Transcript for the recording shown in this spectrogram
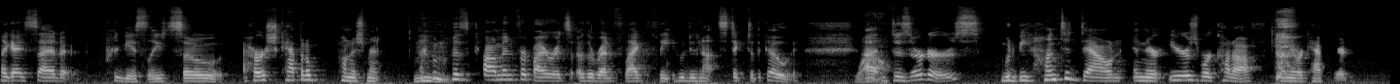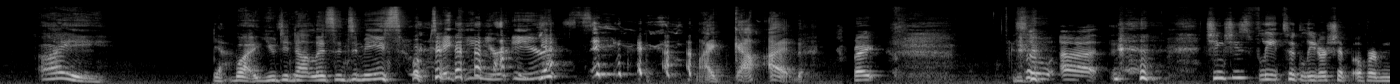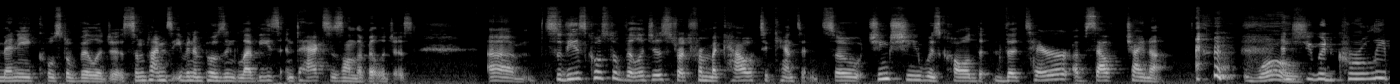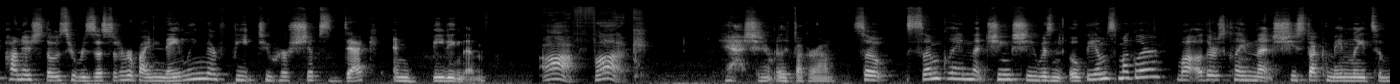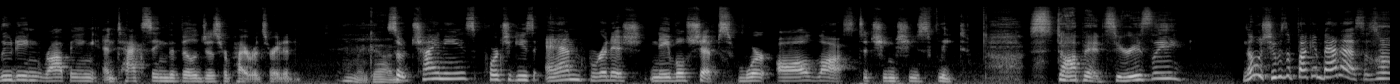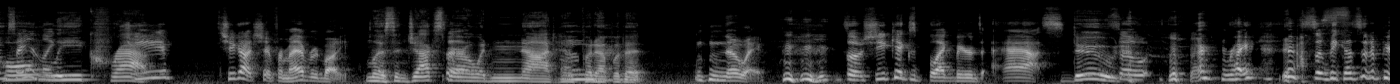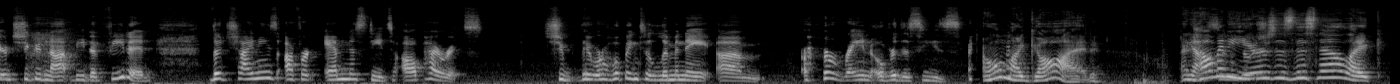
like I said previously, so harsh capital punishment was common for pirates or the Red Flag Fleet who did not stick to the code. Uh, Wow. deserters would be hunted down and their ears were cut off when they were captured. Aye. Yeah. What, you did not listen to me, so taking your ears? Yes. My God. Right? So, uh, Ching Shih's fleet took leadership over many coastal villages, sometimes even imposing levies and taxes on the villages. Um, so these coastal villages stretch from Macau to Canton. So Ching Shih was called the Terror of South China. Whoa. And she would cruelly punish those who resisted her by nailing their feet to her ship's deck and beating them. ah, fuck. Yeah, she didn't really fuck around. So some claim that Ching Shih was an opium smuggler, while others claim that she stuck mainly to looting, robbing, and taxing the villages her pirates raided. Oh my God. So Chinese, Portuguese, and British naval ships were all lost to Ching Shih's fleet. Stop it. Seriously? No, she was a fucking badass. That's what I'm saying. Like Holy crap. she she got shit from everybody. Listen, Jack Sparrow would not have put up with it. no way. so she kicks Blackbeard's ass. Dude. So, right? So, because it appeared she could not be defeated, the Chinese offered amnesty to all pirates. She, they were hoping to eliminate um, her reign over the seas. oh my God. And Yeah, how many years is this now? Like,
